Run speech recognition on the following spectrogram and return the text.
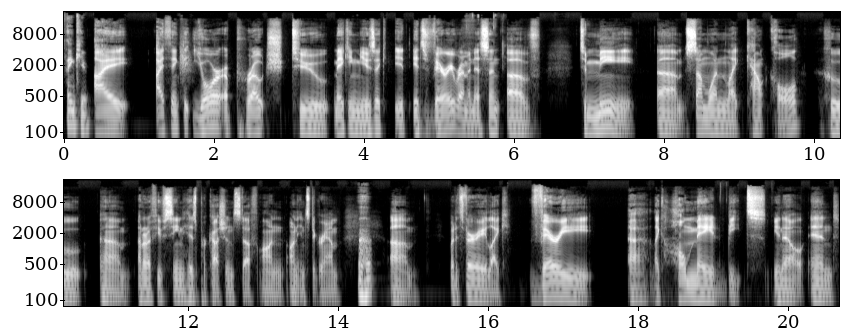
Thank you. I I think that your approach to making music it, it's very reminiscent of to me um, someone like Count Cole who um, I don't know if you've seen his percussion stuff on on Instagram, Uh-huh. um, but it's very like very uh, like homemade beats, you know, and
